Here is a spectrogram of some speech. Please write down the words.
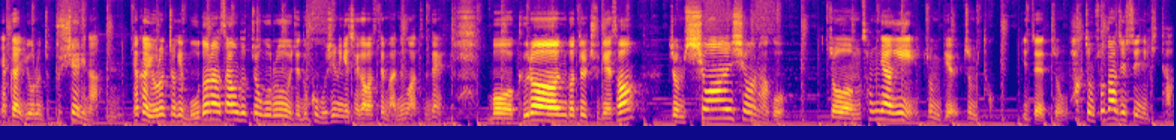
약간 요런 쪽 부쉘이나 음. 약간 요런 쪽의 모던한 사운드 쪽으로 이제 놓고 보시는 게 제가 봤을 때 맞는 것 같은데 뭐 그런 것들 중에서 좀 시원시원하고 좀 성량이 좀좀 톡- 이제 좀 확 좀 쏟아질 수 있는 기타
